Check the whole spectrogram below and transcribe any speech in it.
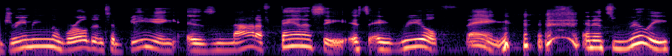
Dreaming the world into being is not a fantasy, it's a real thing. and it's really,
